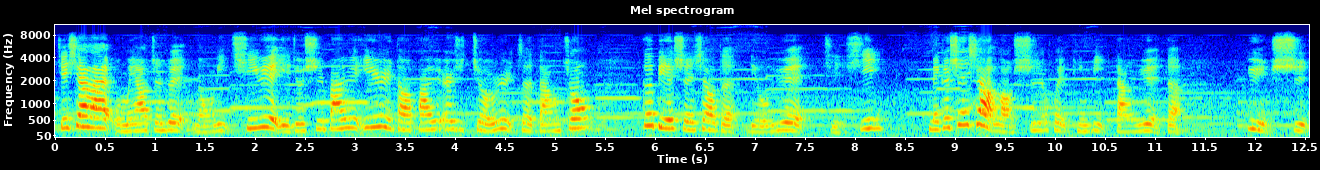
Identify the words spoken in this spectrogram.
接下来我们要针对农历七月，也就是八月一日到八月二十九日这当中个别生肖的流月解析。每个生肖老师会评比当月的运势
